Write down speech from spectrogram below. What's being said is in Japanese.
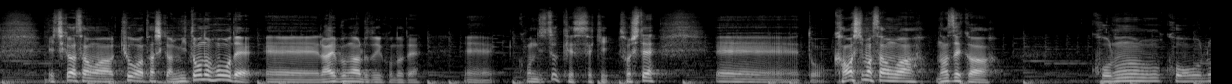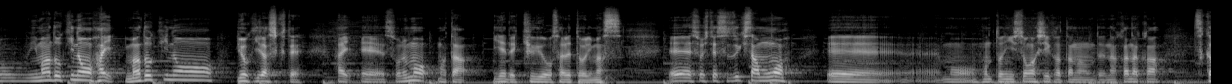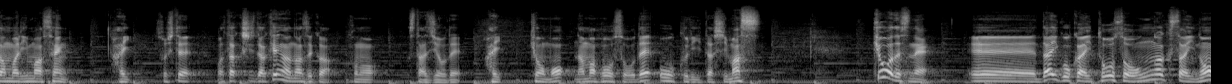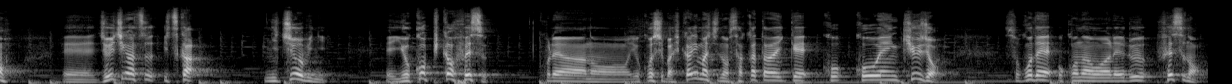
市川さんは今日は確か水戸の方で、えーライブがあるということで、えー本日欠席。そして、えー、と川島さんはなぜかこのこの今時のはい今時の病気らしくてはい、えーそれもまた家で休養されております、えーそして鈴木さんも、えーもう本当に忙しい方なのでなかなか捕まりません。はい。そして私だけがなぜかこのスタジオで。はい。今日も生放送でお送りいたします。今日はですね、えー第5回闘争音楽祭の、えー11月5日日曜日にえー横ピカフェス。これはあの横芝光町の坂田池公園球場。そこで行われるフェスの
